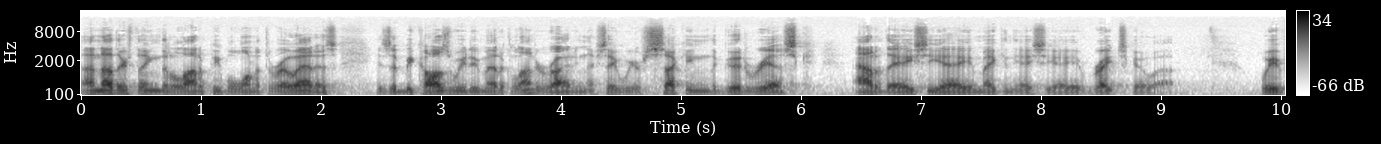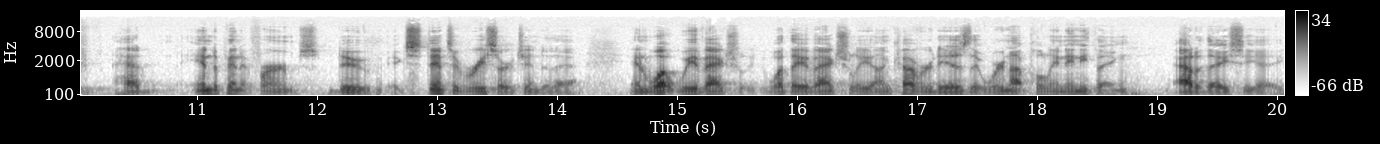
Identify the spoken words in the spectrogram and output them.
another thing that a lot of people want to throw at us is that because we do medical underwriting, they say we are sucking the good risk out of the ACA and making the ACA rates go up. We've had independent firms do extensive research into that and what we've actually, what they have actually uncovered is that we're not pulling anything out of the ACA.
